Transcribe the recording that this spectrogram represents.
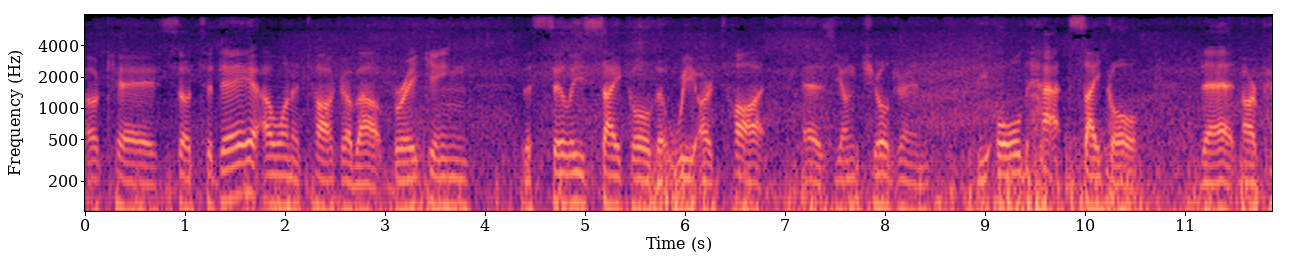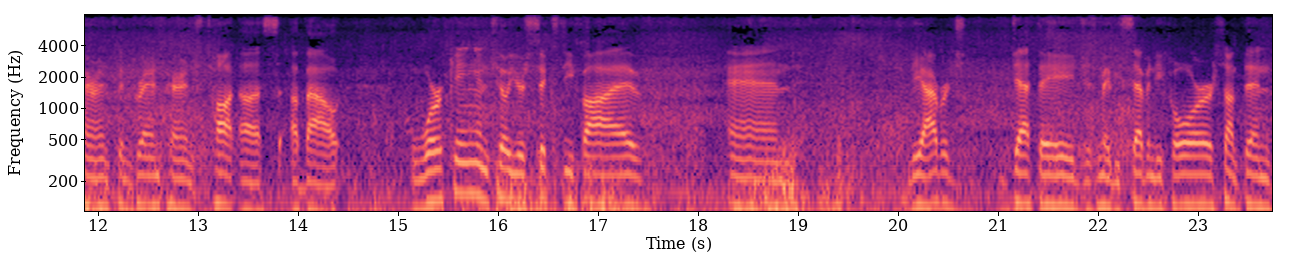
Okay, so today I want to talk about breaking the silly cycle that we are taught as young children, the old hat cycle that our parents and grandparents taught us about working until you're 65 and the average death age is maybe 74 or something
